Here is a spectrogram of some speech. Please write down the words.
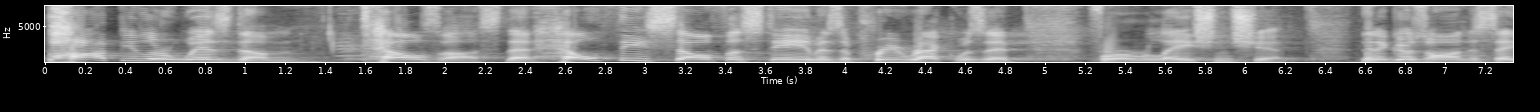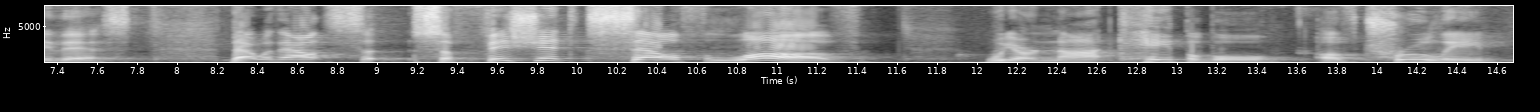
Popular wisdom tells us that healthy self-esteem is a prerequisite for a relationship. Then it goes on to say this, that without su sufficient self-love, we are not capable of truly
